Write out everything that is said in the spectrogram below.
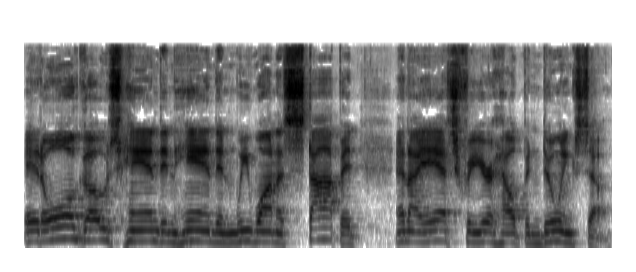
It all goes hand in hand, and we want to stop it. And I ask for your help in doing so.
